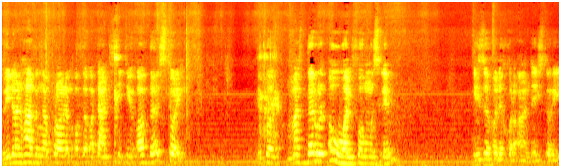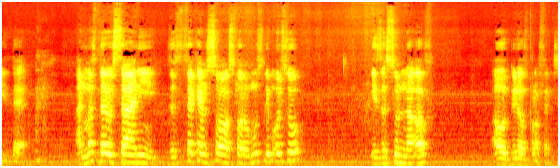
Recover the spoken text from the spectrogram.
we don't have a problem of the authenticity of the story. Because Masdarul Awwal for Muslim is the Holy Quran, the story is there. And Masdarul Sani, the second source for a Muslim also, is the Sunnah of our beloved Prophet.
